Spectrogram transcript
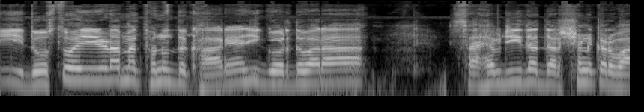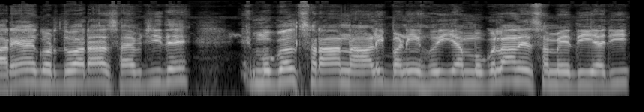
ਜੀ, ਦੋਸਤੋ, ਇਹ ਜਿਹੜਾ ਮੈਂ ਤੁਹਾਨੂੰ ਦਿਖਾ ਰਿਹਾ ਜੀ, ਗੁਰਦੁਆਰਾ ਸਾਹਿਬ ਜੀ ਦਾ ਦਰਸ਼ਨ ਕਰਵਾ ਰਿਹਾ ਗੁਰਦੁਆਰਾ ਸਾਹਿਬ ਜੀ ਦੇ। ਇਹ ਮੁਗਲ ਸਰਾਂ ਨਾਲ ਹੀ ਬਣੀ ਹੋਈ ਆ, ਮੁਗਲਾਂ ਦੇ ਸਮੇਂ ਦੀ ਆ ਜੀ।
